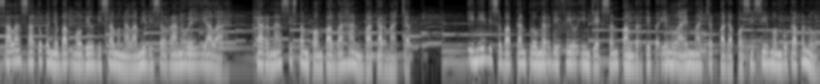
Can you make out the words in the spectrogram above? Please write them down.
Salah satu penyebab mobil bisa mengalami diesel runaway ialah karena sistem pompa bahan bakar macet. Ini disebabkan plunger di fuel injection pump bertipe inline macet pada posisi membuka penuh,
